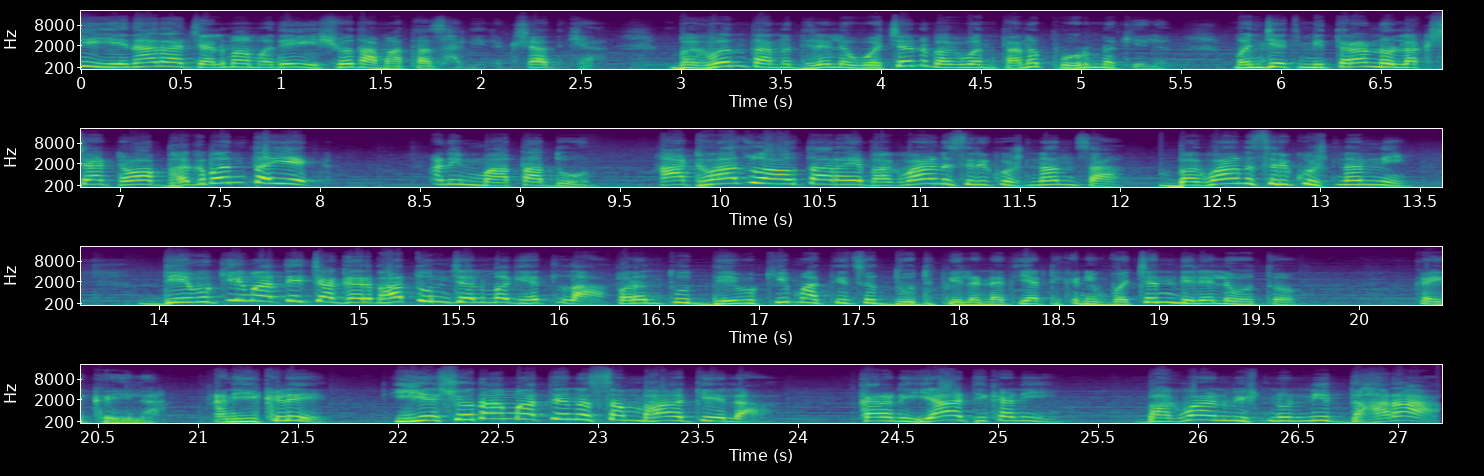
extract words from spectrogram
ती येणाऱ्या जन्मामध्ये यशोदा माता झाली. लक्षात घ्या. भगवंतानं दिलेलं वचन भगवंतानं पूर्ण केलं. म्हणजेच मित्रांनो लक्षात ठेवा भगवंत एक आणि माता दोन. आठवा जो अवतार आहे भगवान श्रीकृष्णांचा. भगवान श्रीकृष्णांनी देवकी मातेच्या गर्भातून जन्म घेतला. परंतु देवकी मातेचं दूध पिलं या ठिकाणी वचन दिलेलं होतं कैकईला. आणि इकडे यशोदा मातेनं संभाळ केला. कारण या ठिकाणी भगवान विष्णूंनी धारा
